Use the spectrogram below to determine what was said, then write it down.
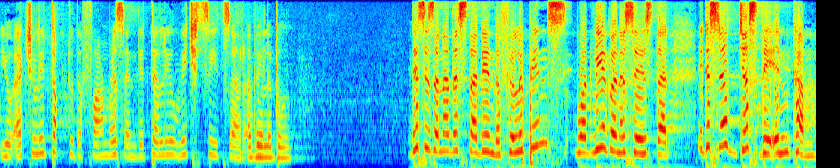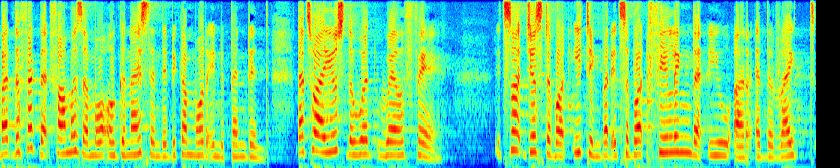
You actually talk to the farmers and they tell you which seeds are available. This is another study in the Philippines. What we are going to say is that it is not just the income, but the fact that farmers are more organized and they become more independent. That's why I use the word welfare. It's not just about eating, but it's about feeling that you are at the right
